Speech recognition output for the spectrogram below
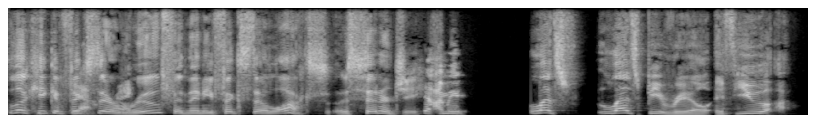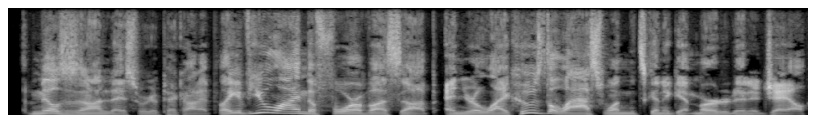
Look, he can fix Yeah, their right. roof and then he fixed their locks. Synergy. Yeah, I mean, let's let's be real. If you Mills isn't on today, so we're gonna pick on it. Like if you line the four of us up and you're like, who's the last one that's gonna get murdered in a jail?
